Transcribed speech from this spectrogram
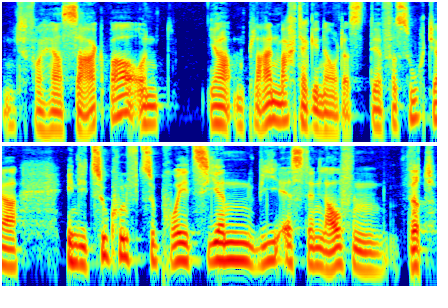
und vorhersagbar. Und ja, ein Plan macht ja genau das. Der versucht ja in die Zukunft zu projizieren, wie es denn laufen wird.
